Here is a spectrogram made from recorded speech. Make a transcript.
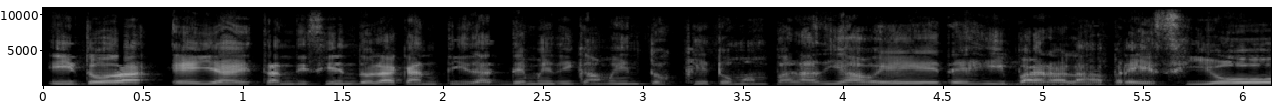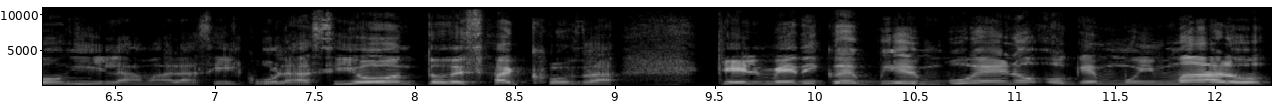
y todas ellas están diciendo la cantidad de medicamentos que toman para la diabetes y para la presión y la mala circulación, todas esas cosas. Que el médico es bien bueno o que es muy malo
